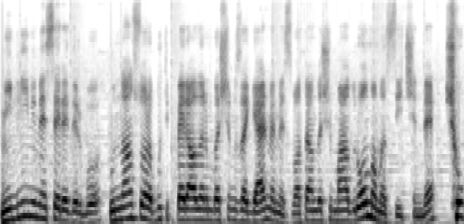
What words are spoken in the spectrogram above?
Milli bir meseledir bu. Bundan sonra bu tip belaların başımıza gelmemesi, vatandaşın mağdur olmaması için de çok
